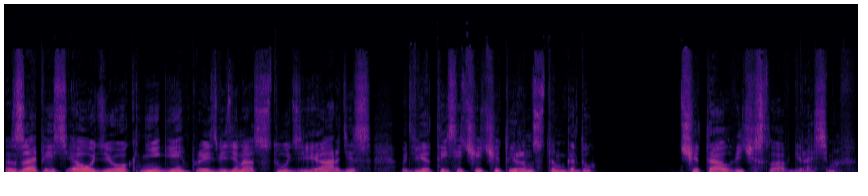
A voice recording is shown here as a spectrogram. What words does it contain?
Запись аудиокниги произведена студией «Ардис» в 2014 году. Читал Вячеслав Герасимов.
